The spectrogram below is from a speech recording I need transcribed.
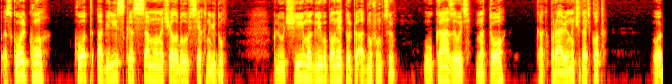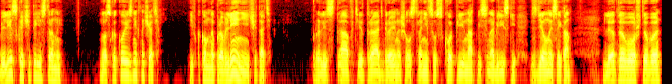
Поскольку код обелиска с самого начала был у всех на виду, ключи могли выполнять только одну функцию — указывать на то, как правильно читать код. У обелиска четыре страны, но с какой из них начать и в каком направлении читать? Пролистав тетрадь, Грей нашел страницу с копией надписи на обелиске, сделанной Сайхан. Для того, чтобы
